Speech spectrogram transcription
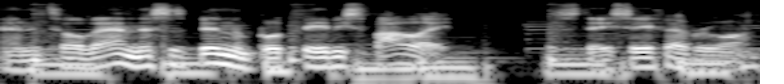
And until then, this has been the Book Baby Spotlight. Stay safe, everyone.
